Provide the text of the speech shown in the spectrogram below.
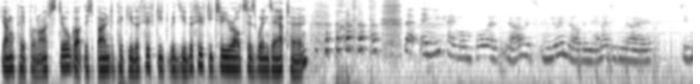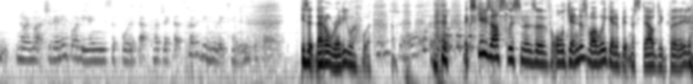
young people. And I've still got this bone to pick you. The fifty with you. The fifty-two-year-old says, "When's our turn?" That, and you came on board. You know, I was new in Melbourne then. I didn't know didn't know much of anybody, and you supported that project. That's got to be nearly ten years ago. Is it that already? Excuse us, listeners of all genders, while we get a bit nostalgic, but it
